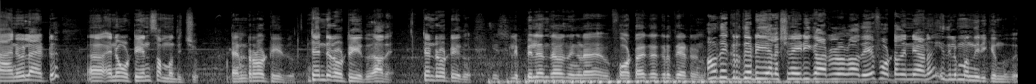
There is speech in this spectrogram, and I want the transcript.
മാനുവലായിട്ട് എന്നെ വോട്ട് ചെയ്യാൻ സമ്മതിച്ചു. ടെൻഡർ വോട്ട് ചെയ്തു. ടെൻഡർ വോട്ട് ചെയ്തു. അതെ. ടെൻഡർ റോട്ട് ചെയ്തു. ഈ സ്ലിപ്പിൽ എന്താ നിങ്ങളുടെ ഫോട്ടോ ഒക്കെ കൃത്യമായിട്ടുണ്ട് അതെ കൃത്യമായിട്ട് ഈ ഇലക്ഷൻ ഐ ഡി കാർഡിലുള്ള അതേ ഫോട്ടോ തന്നെയാണ് ഇതിലും വന്നിരിക്കുന്നത്.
